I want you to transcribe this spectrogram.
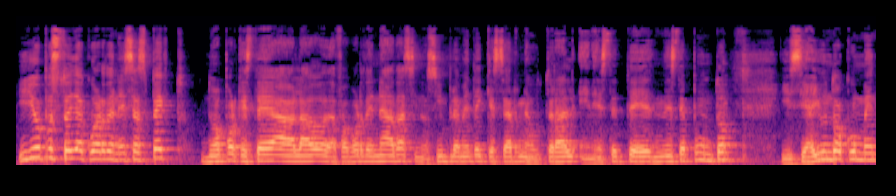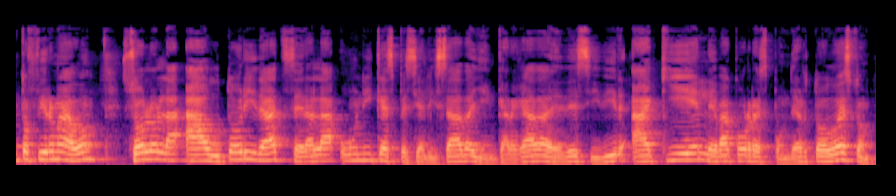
Y yo pues estoy de acuerdo en ese aspecto, no porque esté al lado a favor de nada, sino simplemente hay que ser neutral en este, en este punto. Y si hay un documento firmado, solo la autoridad será la única especializada y encargada de decidir a quién le va a corresponder todo esto.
